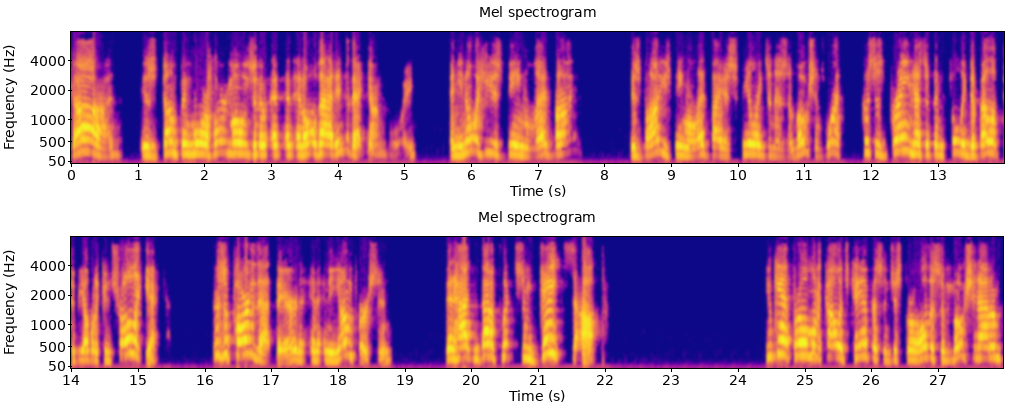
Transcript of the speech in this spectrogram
God is dumping more hormones and, and, and all that into that young boy. And you know what he is being led by? His body's being led by his feelings and his emotions. Why? Because his brain hasn't been fully developed to be able to control it yet. There's a part of that there in, in, a young person that had you got to put some gates up. You can't throw them on a college campus and just throw all this emotion at them,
